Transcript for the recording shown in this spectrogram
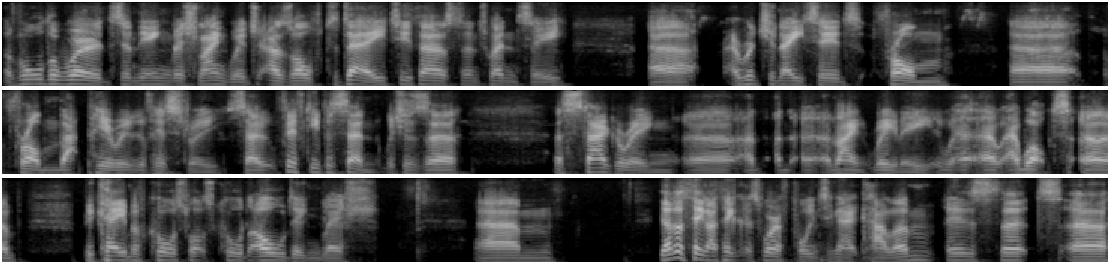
of all the words in the English language as of today, 2020, uh, originated from uh, from that period of history. So 50%, which is a a staggering uh, amount, really, uh, and what uh, became, of course, what's called Old English. Um, the other thing I think is worth pointing out, Calum, is that uh,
